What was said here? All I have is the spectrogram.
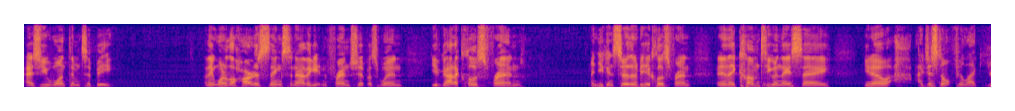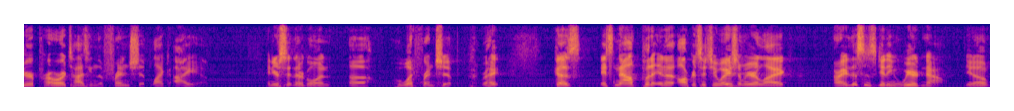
as you want them to be. I think one of the hardest things to navigate in friendship is when you've got a close friend and you consider them to be a close friend, and then they come to you and they say, You know, I just don't feel like you're prioritizing the friendship like I am. And you're sitting there going, Uh, what friendship, right? Because it's now put it in an awkward situation where you're like, All right, this is getting weird now, you know?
